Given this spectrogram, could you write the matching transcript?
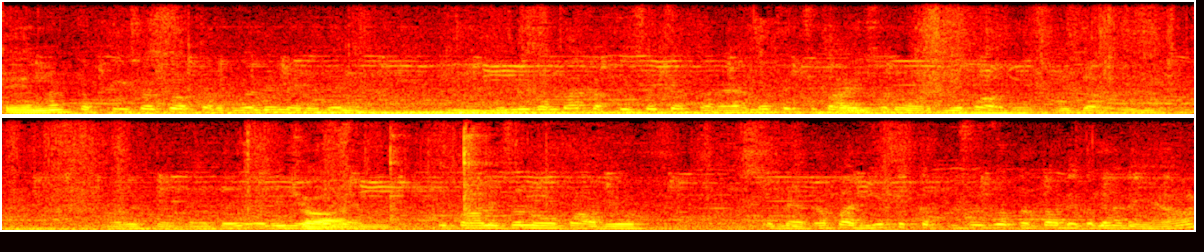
ਤਿੰਨ 3174 ਰੁਪਏ ਦੇ ਮੇਰੇ ਦੇ ਮੈਨੂੰ ਕਹਿੰਦਾ 3174 ਹੈ ਤੇ 4409 ਰੁਪਏ ਪਾ ਦਿਓ ਉਹ ਜਾ ਰਹੀ ਆ ਦੇਖੋ ਗੱਲ ਤੇ ਉਹਦੀ ਚਾਰ। 4409 ਪਾ ਦਿਓ ਤੇ ਮੈਂ ਕਿਹਾ ਭਾਜੀ ਇਹ 3174 ਤੁਹਾਡੇ ਕੋਲ ਲੈਣੇ ਆ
